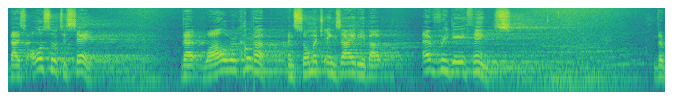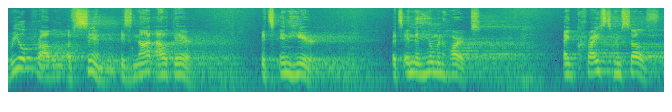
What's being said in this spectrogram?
That is also to say that while we're caught up in so much anxiety about everyday things, the real problem of sin is not out there. It's in here, it's in the human heart. And Christ Himself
